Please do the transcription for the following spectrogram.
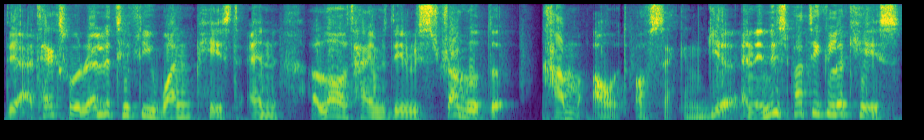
Their attacks were relatively one-paced and a lot of times they struggled to come out of second gear. And in this particular case,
